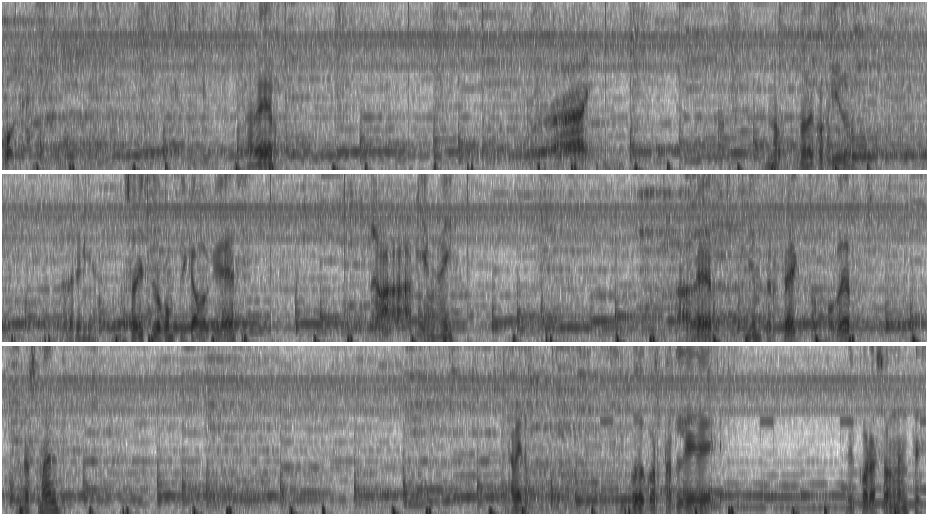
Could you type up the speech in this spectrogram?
Joder. A ver. Ay. No, no lo he cogido. Madre mía, no sabéis lo complicado que es. Ah, bien ahí. A ver, bien perfecto, joder. Menos mal. A ver, si puedo cortarle el corazón antes.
